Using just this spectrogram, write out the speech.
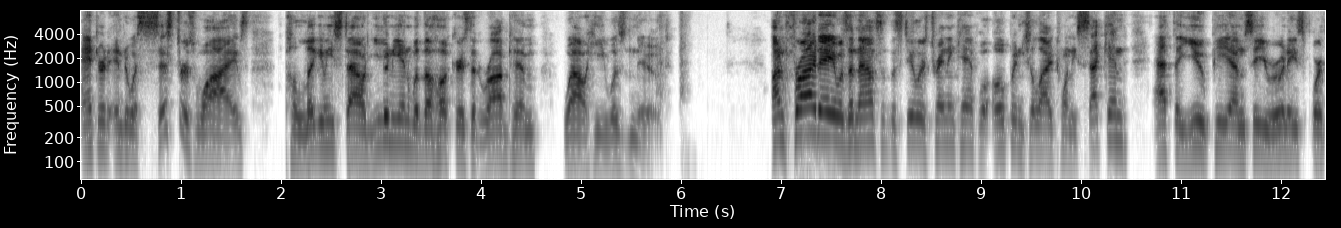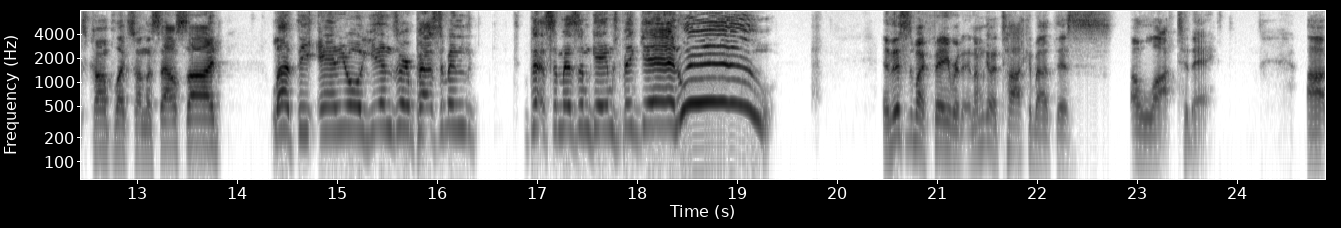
entered into a sister's wives polygamy styled union with the hookers that robbed him while he was nude. On Friday, it was announced that the Steelers training camp will open July 22nd at the UPMC Rooney Sports Complex on the South Side. Let the annual Yinzer pessimism, pessimism games begin. Woo! And this is my favorite, and I'm going to talk about this a lot today. Uh,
